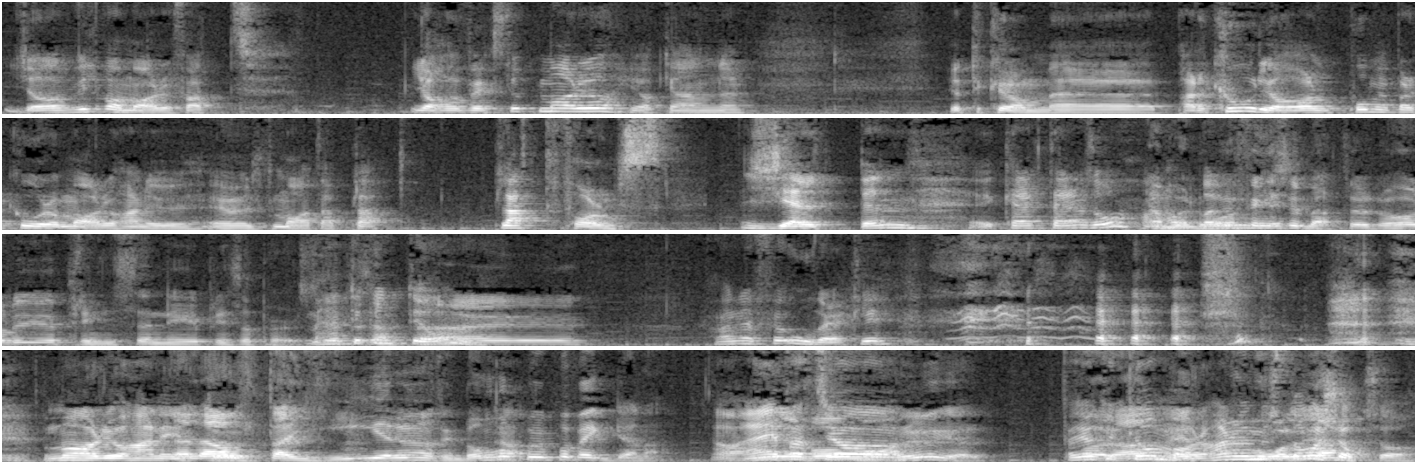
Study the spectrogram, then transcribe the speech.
Jag vill vara Mario för att... Jag har växt upp med Mario. Jag kan... eh, Jag tycker om eh, parkour. Jag har hållit på med parkour och Mario har nu ultimata platt, plattformshjälten. Eh, Karaktären så. Ja, men då finns ju bättre. Då har du ju prinsen i Prince of Persia. Men han tycker inte jag om. Han är ju- Han är för overklig. Mario han är Eller inte... Altair eller någonting. De hoppar ju på väggarna. Ja, nej, Det fast jag... Mario gör. Fast jag tycker om Mario. Han har en mustasch också.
